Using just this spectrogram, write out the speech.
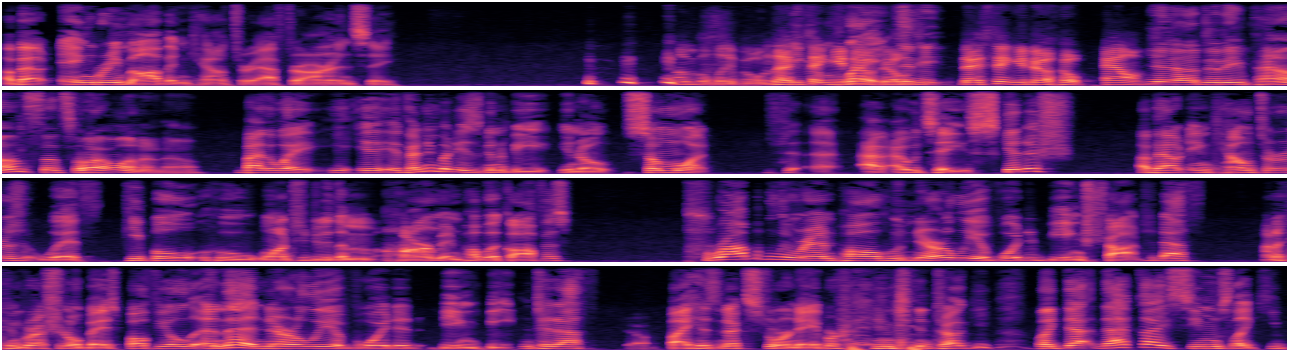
about angry mob encounter after RNC. Unbelievable. Next He thing you know, he'll, he- next thing you know, he'll pounce. Yeah, did he pounce? That's what I want to know. by the way, if anybody is going to be, you know, somewhat, I I would say, skittish about encounters with people who want to do them harm in public office, probably Rand Paul, who narrowly avoided being shot to death on a congressional baseball field, and then narrowly avoided being beaten to death by his next door neighbor in Kentucky. Like that, that guy seems like he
